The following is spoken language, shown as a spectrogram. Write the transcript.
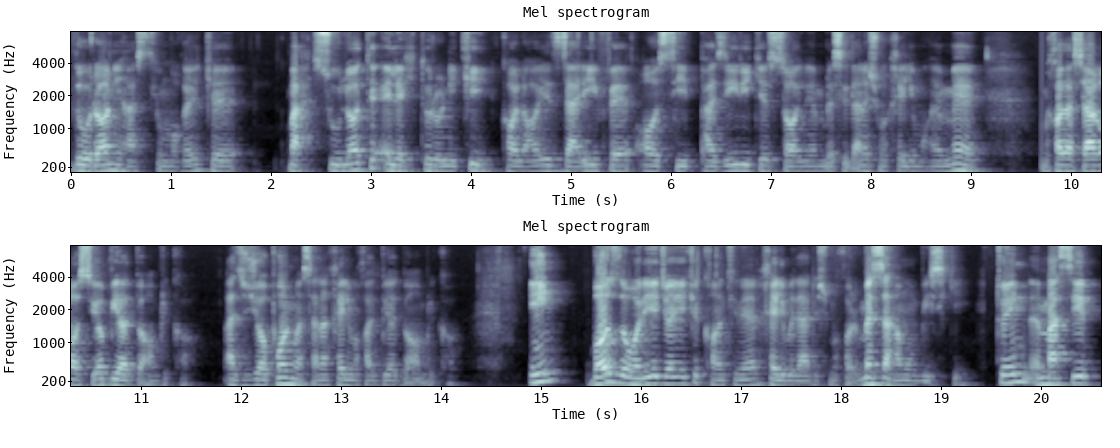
دورانی هست که اون موقع که محصولات الکترونیکی کالاهای ظریف آسیب پذیری که سالم رسیدنشون خیلی مهمه می‌خواد از شرق آسیا بیاد به آمریکا. از ژاپن مثلا خیلی می‌خواد بیاد به آمریکا. این باز دوباره یه جایی که کانتینر خیلی به دردش می‌خوره مثل همون ویسکی. تو این مسیر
